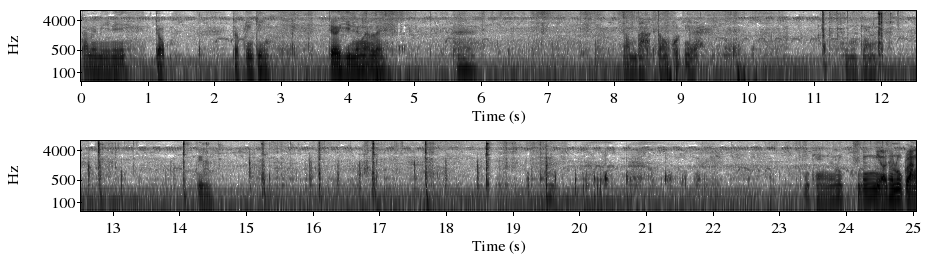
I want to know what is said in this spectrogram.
ถ้าไม่มีนี่จบ จบจริงๆ เจอหินทั้งนั้นเลยลำบากต้องขุดเหนื่อยดินแข็งดิน แข็งทั้งลูกทั้งเหนียวทั้งลูกลัง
